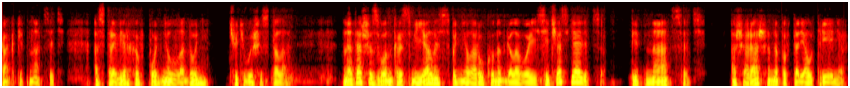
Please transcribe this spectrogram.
«Как пятнадцать?» Островерхов поднял ладонь чуть выше стола. Наташа звонко рассмеялась, подняла руку над головой. «Сейчас явится». «Пятнадцать!» — ошарашенно повторял тренер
